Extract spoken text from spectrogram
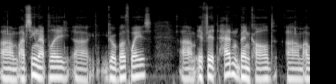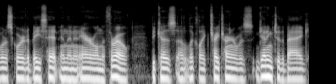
Um, I've seen that play uh, go both ways. Um, if it hadn't been called, um, I would have scored it a base hit and then an error on the throw because uh, it looked like Trea Turner was getting to the bag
